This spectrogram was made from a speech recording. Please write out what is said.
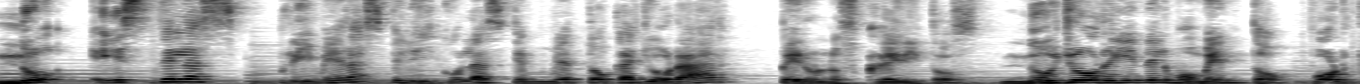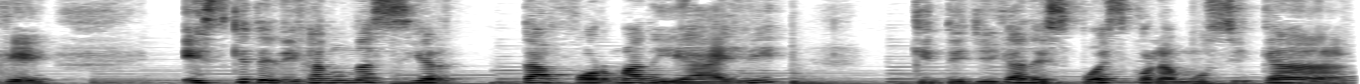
No es de las primeras películas que a mí me toca llorar, pero en los créditos. No lloré en el momento, porque es que te dejan una cierta forma de aire que te llega después con la música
